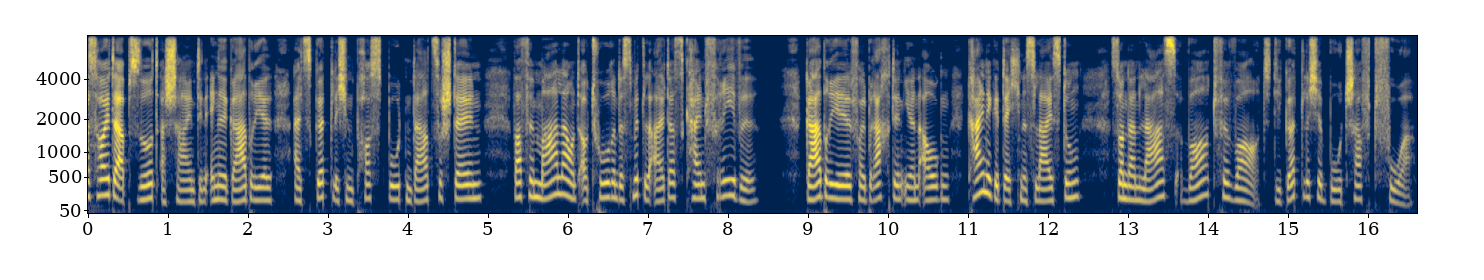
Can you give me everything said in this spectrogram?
Was heute absurd erscheint, den Engel Gabriel als göttlichen Postboten darzustellen, war für Maler und Autoren des Mittelalters kein Frevel. Gabriel vollbrachte in ihren Augen keine Gedächtnisleistung, sondern las Wort für Wort die göttliche Botschaft vor.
